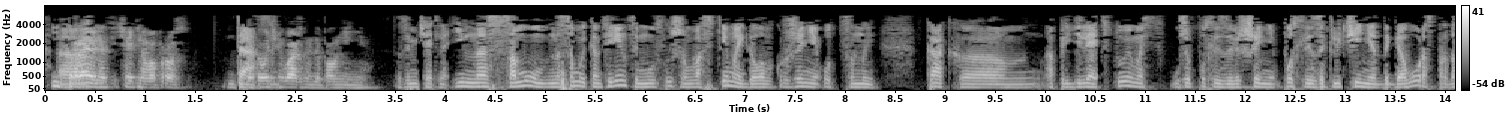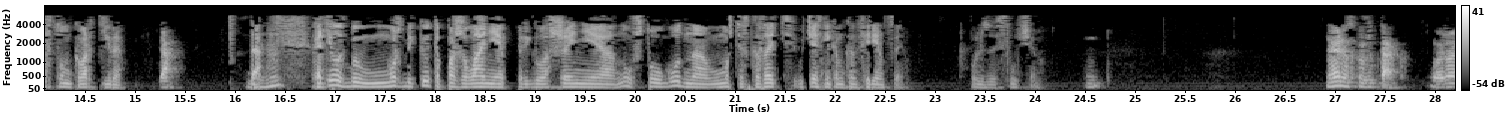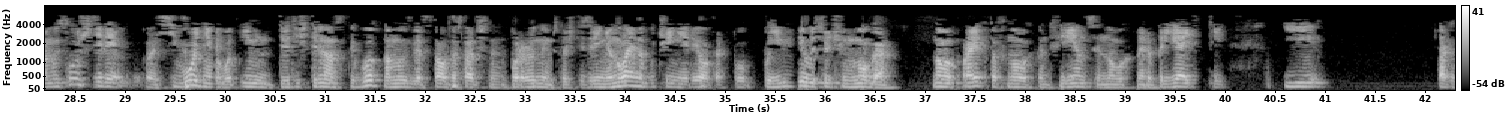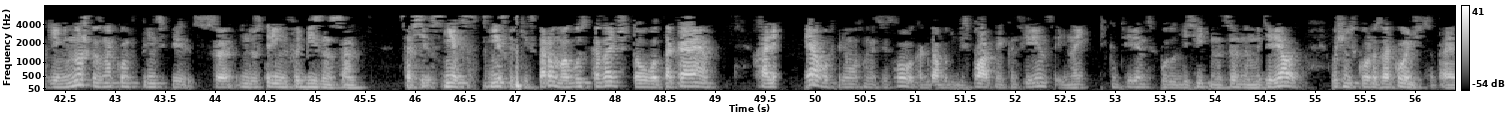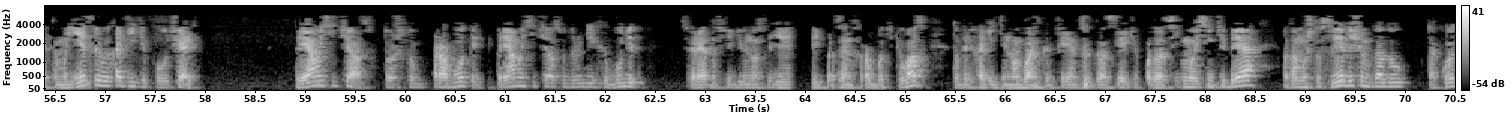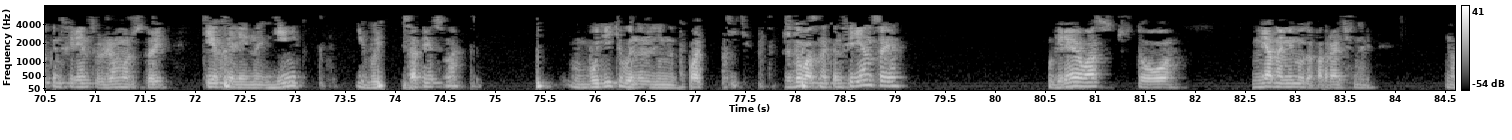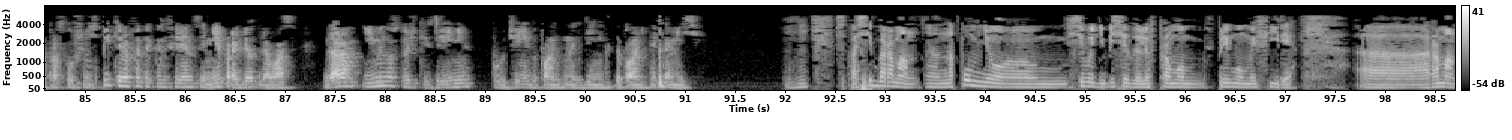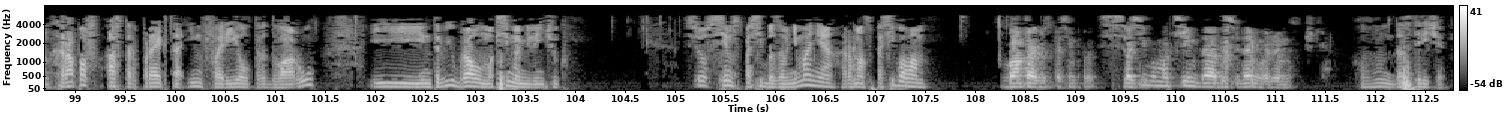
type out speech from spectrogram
И а, правильно отвечать на вопросы. Да. Это очень важное дополнение. Замечательно. И на, самом, на самой конференции мы услышим вас с темой головокружения от цены как э, определять стоимость уже после завершения, после заключения договора с продавцом квартиры. Да. Да. Угу. Хотелось бы, может быть, какое-то пожелание, приглашение, ну, что угодно, вы можете сказать участникам конференции, пользуясь случаем. Наверное, скажу так. Уважаемые слушатели, сегодня, вот именно 2013 год, на мой взгляд, стал достаточно прорывным с точки зрения онлайн-обучения риэлторов. Появилось очень много новых проектов, новых конференций, новых мероприятий. И так как я немножко знаком, в принципе, с индустрией инфобизнеса со с, не, с нескольких сторон, могу сказать, что вот такая халява в прямом смысле слова, когда будут бесплатные конференции, и на этих конференциях будут действительно ценные материалы, очень скоро закончится. Поэтому, если вы хотите получать прямо сейчас то, что работает прямо сейчас у других и будет с вероятностью 99% работать у вас, то приходите на онлайн-конференцию с 23 по 27 сентября, потому что в следующем году такой конференции уже может стоить тех или иных денег, и вы, соответственно, будете вынуждены платить. Жду вас на конференции. Уверяю вас, что ни одна минута, потраченная на прослушивание спикеров этой конференции, не пройдет для вас даром именно с точки зрения получения дополнительных денег, дополнительной комиссии. Спасибо, Роман. Э, напомню, эм, сегодня беседовали в прямом, в прямом эфире э, Роман Храпов, автор проекта InfoRealtor2.ru, и интервью брал Максима Миленчук. Все, всем спасибо за внимание. Роман, спасибо вам. Вам также спасибо. Спасибо, Максим. Да, до свидания, уважаемые слушатели. До встречи.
